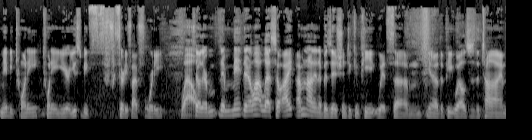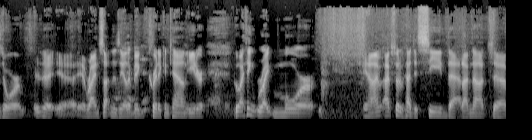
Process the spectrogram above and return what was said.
maybe 20 20 a year It used to be 35 40 Wow. so they're they're ma- they're a lot less. So I I'm not in a position to compete with um, you know the Pete Wells is the Times or the, uh, Ryan Sutton is the other big critic in town, Eater, who I think write more. You know, I'm, I've sort of had to seed that. I'm not uh,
